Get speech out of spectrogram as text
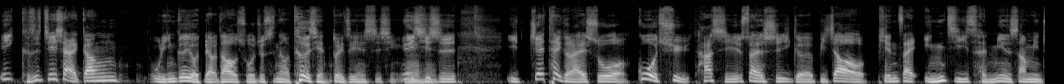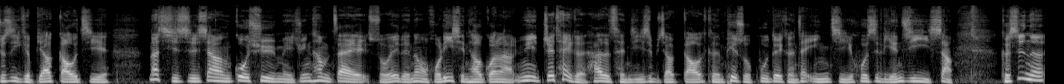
诶，可是接下来刚武林哥有聊到说，就是那种特遣队这件事情，因为其实。以 JTAC 来说，过去它其实算是一个比较偏在营级层面上面，就是一个比较高阶。那其实像过去美军他们在所谓的那种火力协调官啦，因为 JTAC 它的层级是比较高，可能配属部队可能在营级或是连级以上。可是呢，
